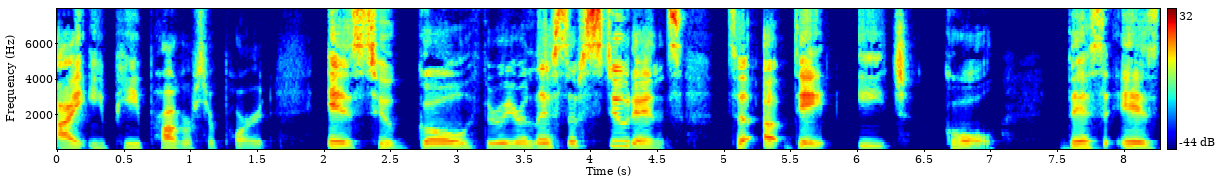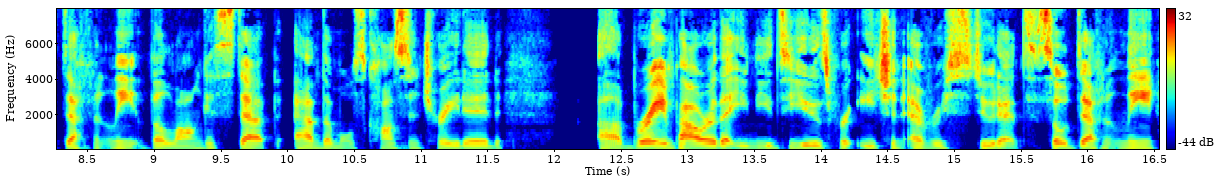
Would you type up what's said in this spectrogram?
IEP progress report is to go through your list of students to update each goal. This is definitely the longest step and the most concentrated uh, brain power that you need to use for each and every student. So definitely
